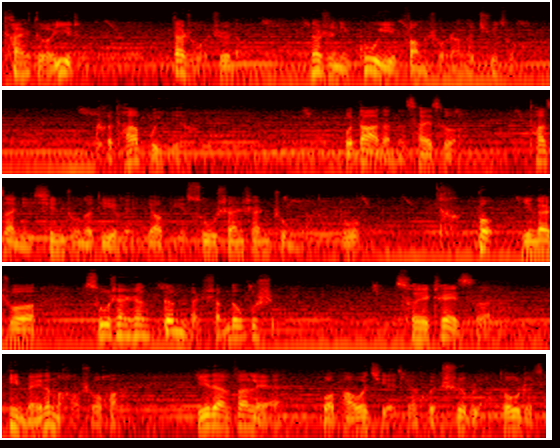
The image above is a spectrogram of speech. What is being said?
她还得意着呢。但是我知道。那是你故意放手让他去做，可他不一样。我大胆的猜测，他在你心中的地位要比苏珊珊重要的多。不应该说，苏珊珊根本什么都不是。所以这次，你没那么好说话。一旦翻脸，我怕我姐姐会吃不了兜着走。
